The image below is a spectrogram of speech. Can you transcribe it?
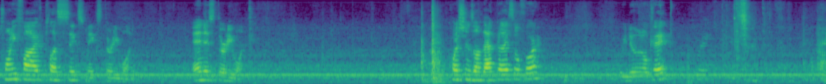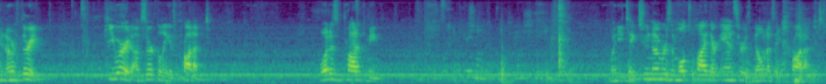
25 plus 6 makes 31. n is 31. Questions on that guy so far? Are We doing okay? Number three. Keyword I'm circling is product. What does product mean? When you take two numbers and multiply, their answer is known as a product.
